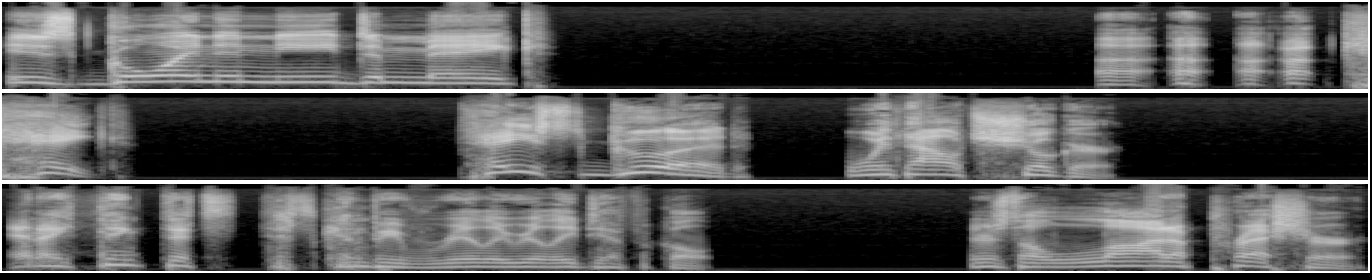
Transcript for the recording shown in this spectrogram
is going to need to make a, a, a cake taste good without sugar. And I think that's that's going to be really really difficult. There's a lot of pressure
